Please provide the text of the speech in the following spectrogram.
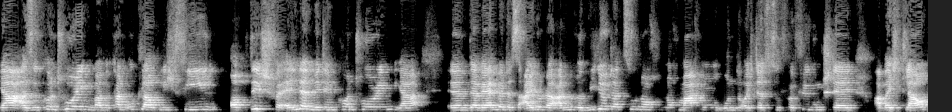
Ja, also Contouring, man kann unglaublich viel optisch verändern mit dem Contouring. Ja, ähm, da werden wir das ein oder andere Video dazu noch, noch machen und euch das zur Verfügung stellen. Aber ich glaube,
